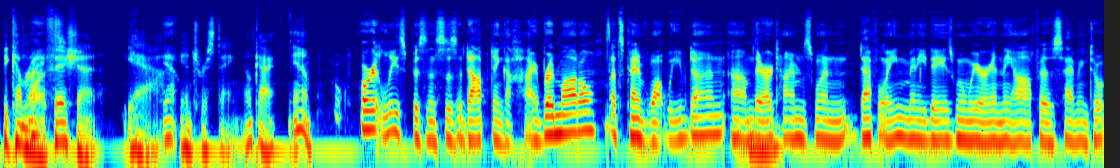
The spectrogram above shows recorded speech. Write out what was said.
become more efficient yeah, Yeah. interesting okay yeah or at least businesses adopting a hybrid model. That's kind of what we've done. Um, there are times when, definitely, many days when we are in the office having to,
